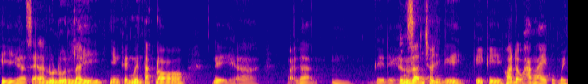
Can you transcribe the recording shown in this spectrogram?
thì uh, sẽ là luôn luôn lấy những cái nguyên tắc đó để uh, gọi là um, để để hướng dẫn cho những cái cái cái hoạt động hàng ngày của mình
